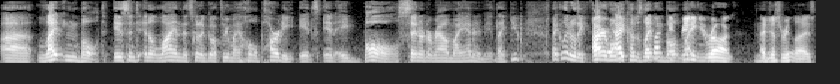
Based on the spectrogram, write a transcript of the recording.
Uh, lightning bolt isn't in a line that's going to go through my whole party. It's in a ball centered around my enemy. Like you, like literally, fireball I- I- becomes you might lightning be bolt. Reading lightning- it wrong. I just realized.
